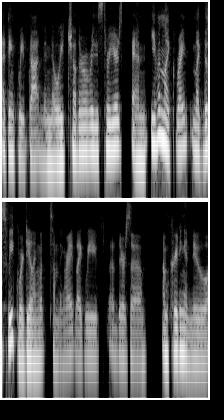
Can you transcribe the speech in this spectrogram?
i think we've gotten to know each other over these three years. And even like right like this week we're dealing with something right? Like we've uh, there's a I'm creating a new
